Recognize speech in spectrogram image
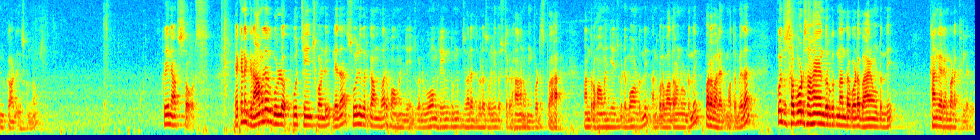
card card తీసుకుందాం క్వీన్ ఆఫ్ సోర్స్ ఎక్కడ గ్రామదేవ గుళ్ళో పూజ చేయించుకోండి లేదా సూర్యదుర్గ అమ్మవారు హోమం చేయించుకోండి. ఓం హ్రీం తుమ్ జ్వల జ్వల సూర్య దుష్టగ్రహాను హుంపుట స్పహ. మంత్ర హోమం చేయించుకుంటే బాగుంటుంది అనుకూల వాతావరణం ఉంటుంది పర్వాలేదు మొత్తం మీద. కొంచెం సపోర్ట్ సహాయం దొరుకుతుందంతా కూడా బాగానే ఉంటుంది. కంగారేం పడక్కర్లేదు.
